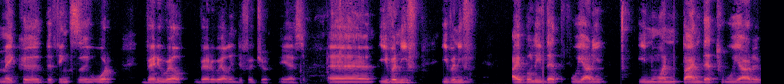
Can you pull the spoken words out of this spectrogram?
make uh, the things uh, work very well very well in the future yes uh, even if even if i believe that we are in, in one time that we are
